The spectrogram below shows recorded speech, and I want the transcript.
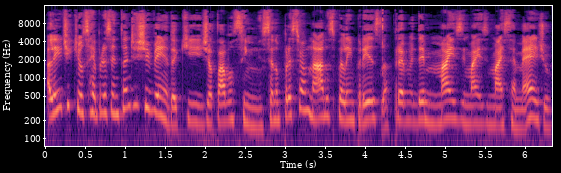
Além de que os representantes de venda, que já estavam assim, sendo pressionados pela empresa para vender mais e mais e mais remédio,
